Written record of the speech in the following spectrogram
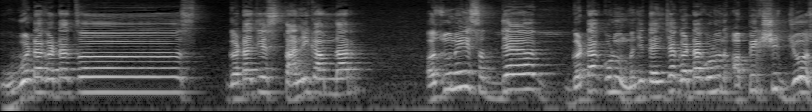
उबटा गटाचं गटाचे स्थानिक आमदार अजूनही सध्या गटाकडून म्हणजे त्यांच्या गटाकडून अपेक्षित जोश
